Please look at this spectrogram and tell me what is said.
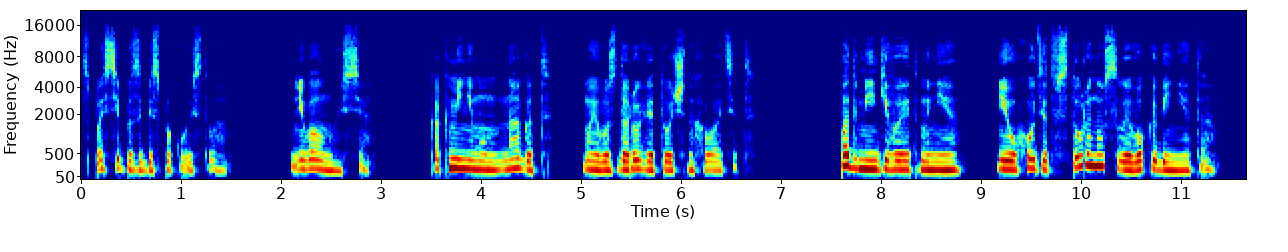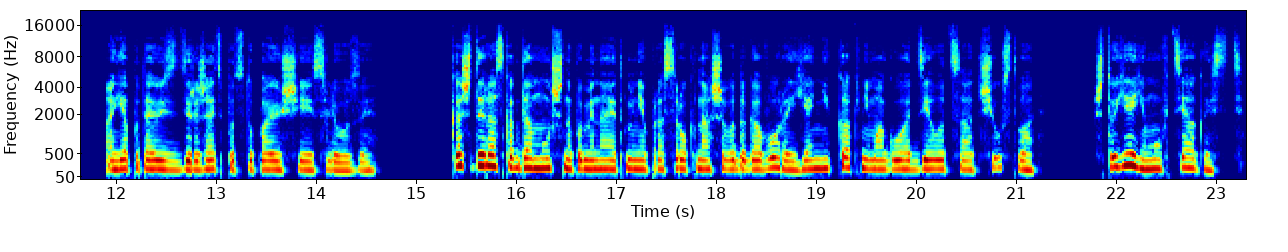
Спасибо за беспокойство. Не волнуйся. Как минимум на год моего здоровья точно хватит. Подмигивает мне и уходит в сторону своего кабинета. А я пытаюсь сдержать подступающие слезы. Каждый раз, когда муж напоминает мне про срок нашего договора, я никак не могу отделаться от чувства, что я ему в тягость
